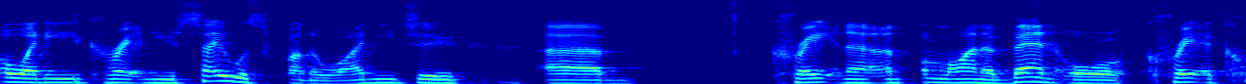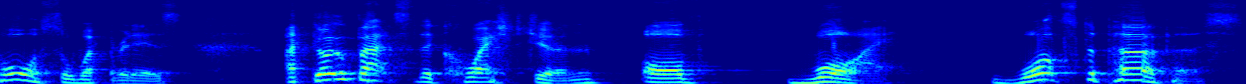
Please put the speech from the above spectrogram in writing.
oh, I need to create a new sales funnel. I need to um, create an, an online event or create a course or whatever it is. I go back to the question of why. What's the purpose?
